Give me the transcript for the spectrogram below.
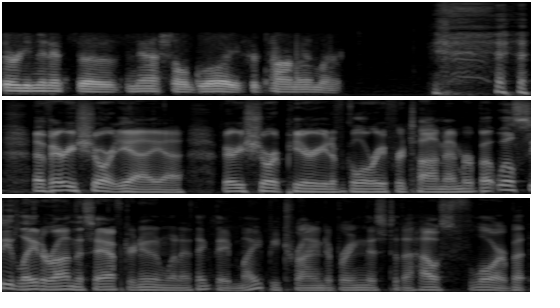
30 minutes of national glory for Tom Emmer. a very short, yeah, yeah, very short period of glory for Tom Emmer. But we'll see later on this afternoon when I think they might be trying to bring this to the House floor. But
